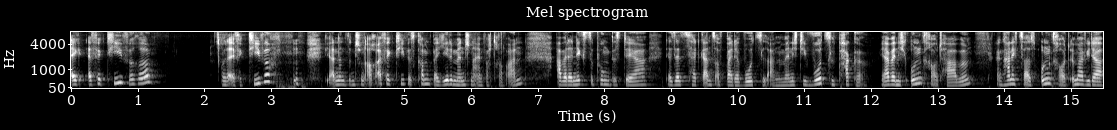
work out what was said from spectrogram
e-, effektivere oder effektive. Die anderen sind schon auch effektiv. Es kommt bei jedem Menschen einfach drauf an. Aber der nächste Punkt ist der, der setzt halt ganz oft bei der Wurzel an. Und wenn ich die Wurzel packe, ja, wenn ich Unkraut habe, dann kann ich zwar das Unkraut immer wieder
